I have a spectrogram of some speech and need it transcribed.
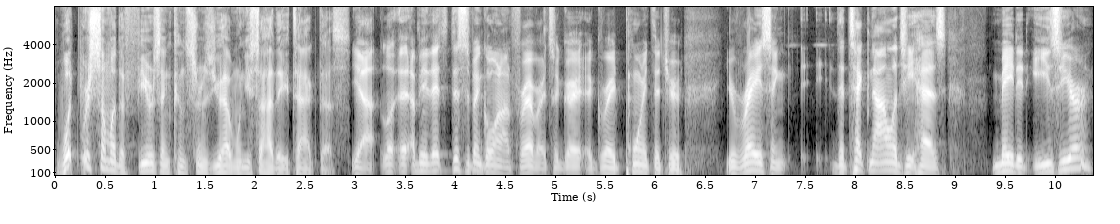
What were some of the fears and concerns you had when you saw how they attacked us? Yeah, look, I mean, this, this has been going on forever. It's a great, a great point that you're you're raising. The technology has made it easier,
